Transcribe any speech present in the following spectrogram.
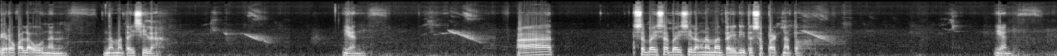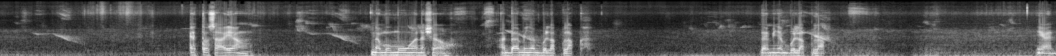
Pero kalaunan, namatay sila. Yan. At sabay-sabay silang namatay dito sa part na to. Yan. Eto sayang. Namumunga na siya oh. Ang dami niyang bulaklak. Dami niyang bulaklak. Yan.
